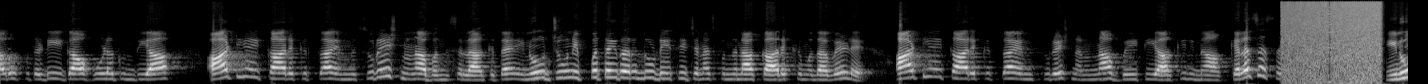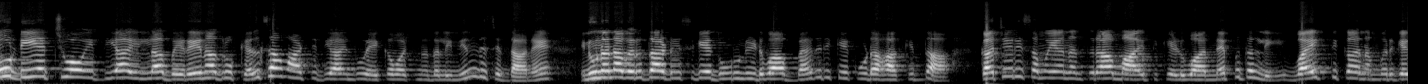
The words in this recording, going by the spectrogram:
ಆರೋಪದಡಿ ಈಗ ಹುಳಗುಂದಿಯ ಆರ್ಟಿಐ ಕಾರ್ಯಕರ್ತ ಎಂ. ಸುರೇಶ್ನನ್ನ ಬಂಧಿಸಲಾಗಿದೆ. ಇನ್ನು ಜೂನ್ ಇಪ್ಪತ್ತೈದರಂದು ಡಿಸಿ ಜನಸ್ಪಂದನ ಕಾರ್ಯಕ್ರಮದ ವೇಳೆ ಆರ್ಟಿಐ ಕಾರ್ಯಕರ್ತ ಎಂ. ಸುರೇಶ್ ನನ್ನನ್ನ ಭೇಟಿಯಾಗಿ ನಿನ್ನ ಕೆಲಸ ನೀನು ಡಿಎಚ್ಒ ಇದೆಯಾ ಇಲ್ಲ ಬೇರೆ ಏನಾದ್ರೂ ಕೆಲಸ ಮಾಡ್ತಿದ್ಯಾ ಎಂದು ಏಕವಚನದಲ್ಲಿ ನಿಂದಿಸಿದ್ದಾನೆ. ಇನ್ನು ನನ್ನ ವಿರುದ್ಧ ಡಿಸಿಗೆ ದೂರು ನೀಡುವ ಬೆದರಿಕೆ ಕೂಡ ಹಾಕಿದ್ದ. ಕಚೇರಿ ಸಮಯ ನಂತರ ಮಾಹಿತಿ ಕೇಳುವ ನೆಪದಲ್ಲಿ ವೈಯಕ್ತಿಕ ನಂಬರ್ಗೆ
